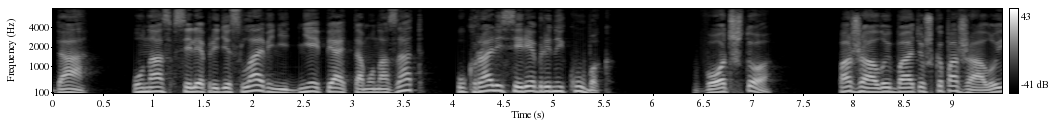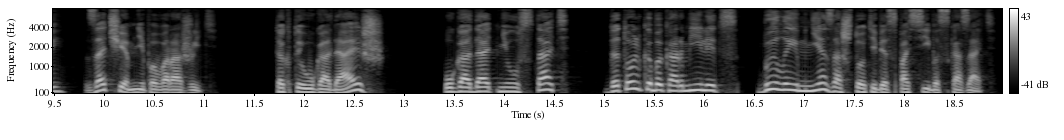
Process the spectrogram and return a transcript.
Да, у нас в селе Предиславине дней пять тому назад украли серебряный кубок. Вот что. Пожалуй, батюшка, пожалуй. Зачем не поворожить? Так ты угадаешь? Угадать не устать, да только бы, кормилец, было и мне за что тебе спасибо сказать.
